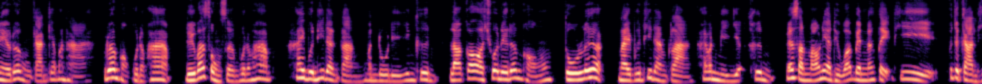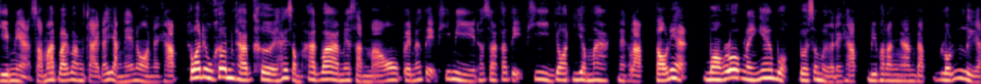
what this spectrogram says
ในเรื่องของการแก้ปัญหาเรื่องของคุณภาพ หรือว่าส่งเสริมคุณภาพให้พื้นที่แดนกลางมันดูดียิ่งขึ้น แล้วก็ช่วยในเรื่องของตัวเลือกในพื้นที่แดนกลางให้มันมีเยอะขึ้น เมสันเมาท์เนี่ยถือว่าเป็นนักเตะที่ผู้จัดการทีมเนี่ยสามารถไว้วางใจได้อย่างแน่นอนนะครับโทมัสทูเคิลครับเคยให้สัมภาษณ์ว่าเมสันเมาท์เป็นนักเตะที่มีทัศนคติที่ยอดเยี่ยมมากนะครับเขาเนี่ยมองโลกในแง่บวกโดยเสมอนะครับ มีพลังงานแบบล้นเหลือ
